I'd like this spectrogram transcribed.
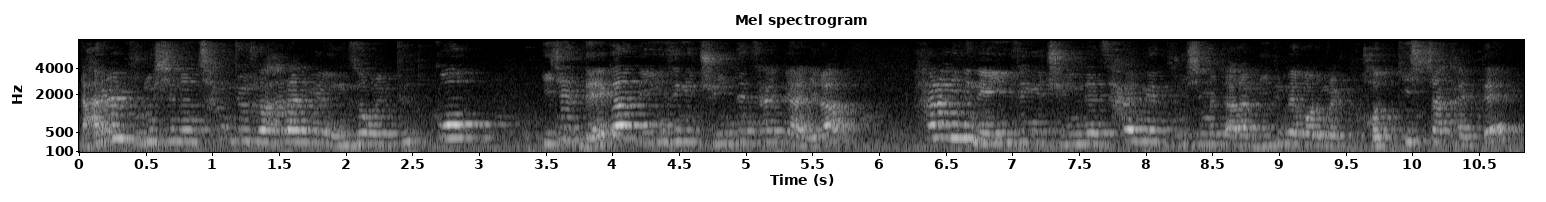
나를 부르시는 창조주 하나님의 음성을 듣고 이제 내가 내 인생의 주인된 삶이 아니라 하나님이 내 인생의 주인된 삶의 부르심을 따라 믿음의 걸음을 걷기 시작할 때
